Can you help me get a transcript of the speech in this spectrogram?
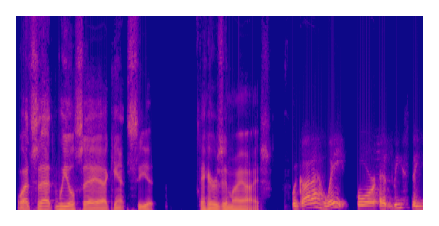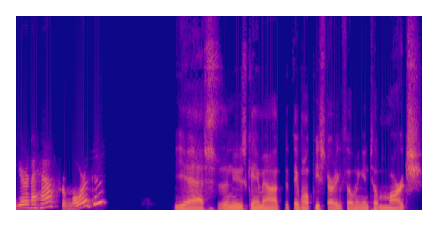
What's that wheel say? I can't see it. The hair's in my eyes. We gotta wait for at least a year and a half for more of this. Yes, the news came out that they won't be starting filming until March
